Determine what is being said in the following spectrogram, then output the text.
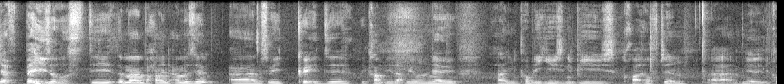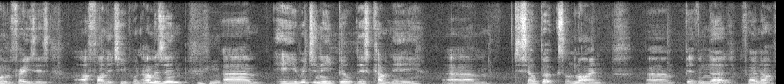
Jeff Bezos, the, the man behind Amazon. Um, so he created the, the company that we all know and probably use and abuse quite often. Um, you know, the common phrases, I find it cheaper on Amazon. hmm Um, he originally built this company um, to sell books online. Um, bit of a nerd, fair enough.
